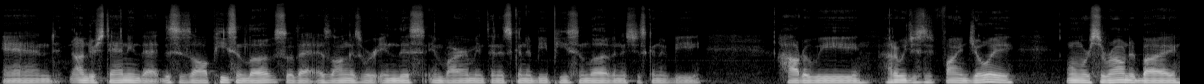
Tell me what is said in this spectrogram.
and understanding that this is all peace and love so that as long as we're in this environment then it's going to be peace and love and it's just going to be how do we how do we just find joy when we're surrounded by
